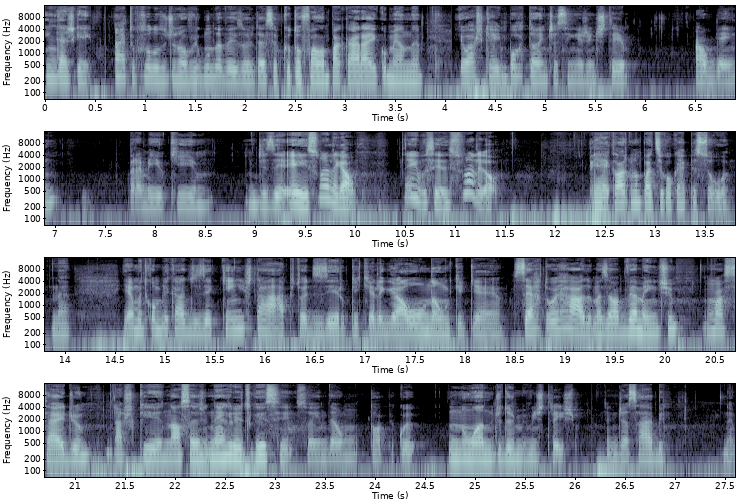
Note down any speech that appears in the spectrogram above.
Engasguei. Ai, tô com soluço de novo. Segunda vez hoje, deve ser porque eu tô falando pra caralho e comendo, né? Eu acho que é importante, assim, a gente ter alguém para meio que dizer: Ei, isso não é legal. Ei, você, isso não é legal. É, claro que não pode ser qualquer pessoa, né? E é muito complicado dizer quem está apto a dizer o que, que é legal ou não, o que, que é certo ou errado. Mas é obviamente um assédio. Acho que, nossa, nem acredito que isso ainda é um tópico no ano de 2023. A gente já sabe né,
